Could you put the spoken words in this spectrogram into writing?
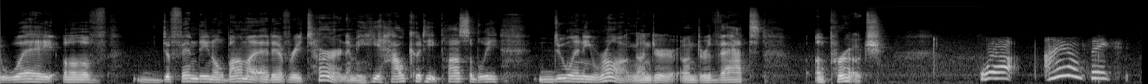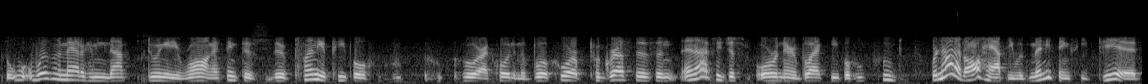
way of defending Obama at every turn. I mean, he how could he possibly do any wrong under under that approach? Well, I don't think it wasn't a matter of him not doing any wrong. I think there's there are plenty of people who, who are I quote in the book who are progressives and, and actually just ordinary black people who who were not at all happy with many things he did.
